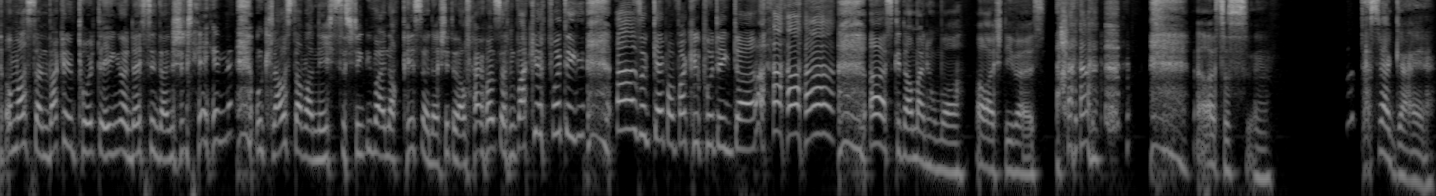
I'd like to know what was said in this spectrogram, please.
und machst dann Wackelpudding und lässt ihn dann stehen und klaust aber nichts. Es stinkt überall nach Pisse und da steht dann auf einmal so ein Wackelpudding. Ah, so ein gelber Wackelpudding da. ah, ist genau mein Humor. Oh, ich liebe es. ah, ist das, äh, das wäre geil.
